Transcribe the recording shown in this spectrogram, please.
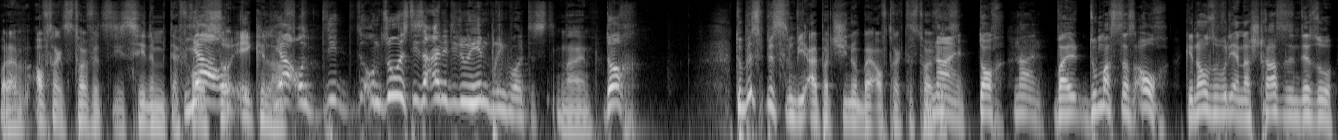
Oder Auftrag des Teufels, die Szene mit der Faust, ja, so und, ekelhaft. Ja, und, die, und so ist diese eine, die du hinbringen wolltest. Nein. Doch. Du bist ein bisschen wie Al Pacino bei Auftrag des Teufels. Nein. Doch. Nein. Weil du machst das auch. Genauso, wo die an der Straße sind, der so,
